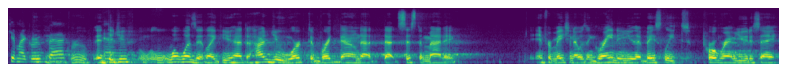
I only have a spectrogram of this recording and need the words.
get my groove back. Group. And did you? What was it like? You had to. How did you work to break down that that systematic information that was ingrained in you that basically t- programmed you to say,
